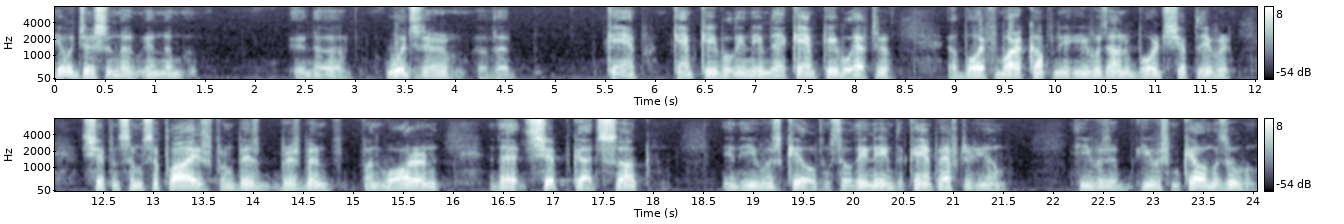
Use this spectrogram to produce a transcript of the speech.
it was just in the in the in the woods there of the camp, Camp Cable. They named that Camp Cable after a boy from our company. He was on a board ship. They were shipping some supplies from Bis- Brisbane from the water, and that ship got sunk, and he was killed. And so they named the camp after him. He was a he was from Kalamazoo.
